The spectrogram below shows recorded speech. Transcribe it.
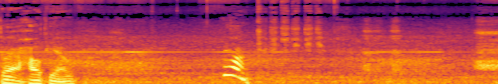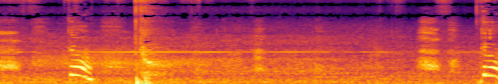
Do I help you? Yeah. Yeah. Yeah.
